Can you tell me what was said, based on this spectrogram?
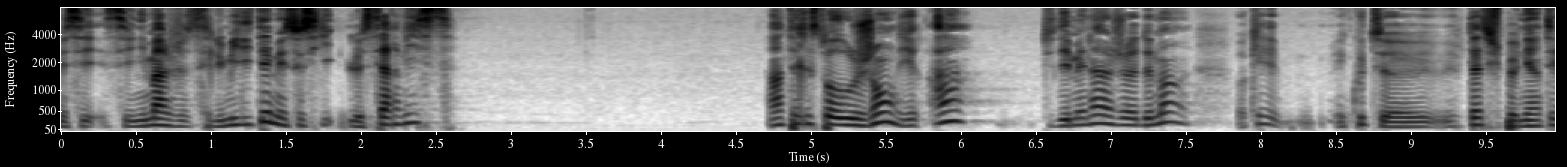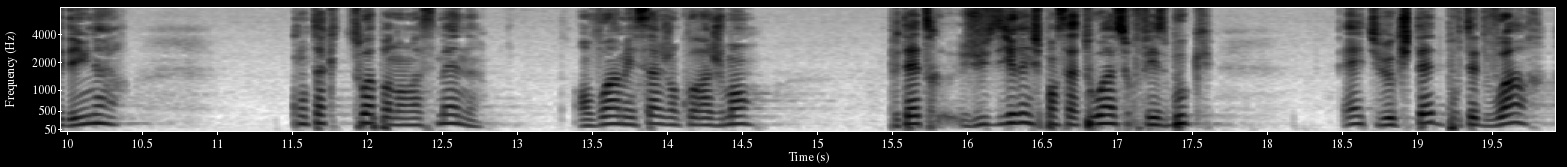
Mais c'est une image, c'est l'humilité, mais ceci, le service. Intéresse-toi aux gens, dire Ah, tu déménages demain Ok, écoute, euh, peut-être que je peux venir t'aider une heure. Contacte-toi pendant la semaine. Envoie un message d'encouragement. Peut-être juste dirais, je pense à toi sur Facebook. Eh, tu veux que je t'aide pour t'aider voir?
